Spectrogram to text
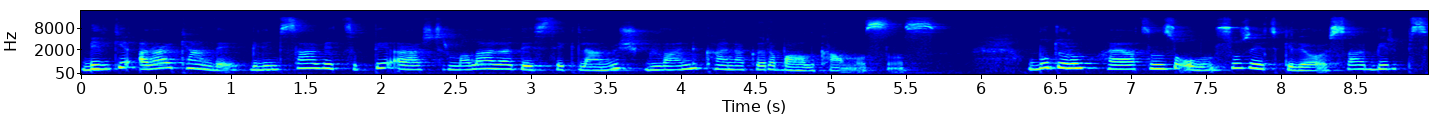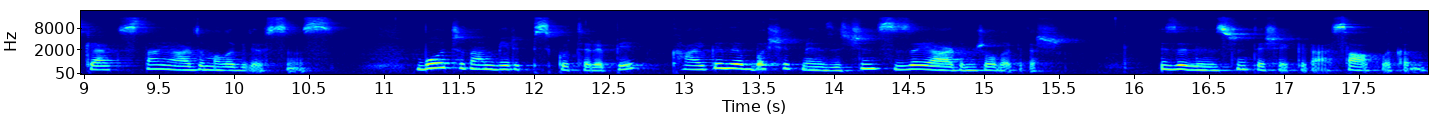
Bilgi ararken de bilimsel ve tıbbi araştırmalarla desteklenmiş güvenli kaynaklara bağlı kalmalısınız. Bu durum hayatınızı olumsuz etkiliyorsa bir psikiyatristten yardım alabilirsiniz. Bu açıdan bir psikoterapi kaygıyla baş etmeniz için size yardımcı olabilir. İzlediğiniz için teşekkürler. Sağlıkla kalın.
